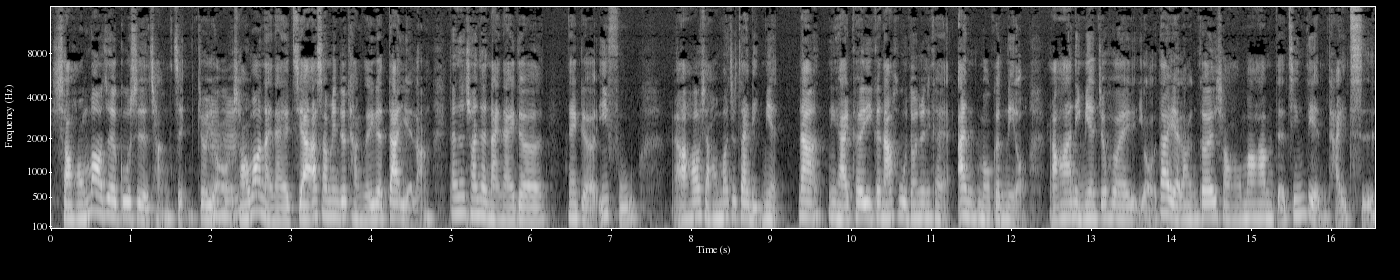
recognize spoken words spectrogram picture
小红帽这个故事的场景，就有小红帽奶奶的家，上面就躺着一个大野狼，但是穿着奶奶的那个衣服，然后小红帽就在里面。那你还可以跟它互动，就你可以按某个钮，然后它里面就会有大野狼跟小红帽他们的经典台词。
